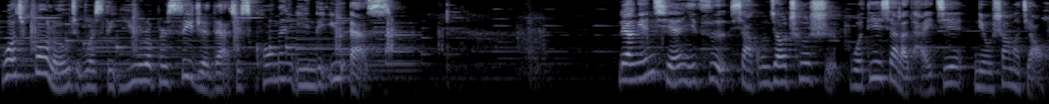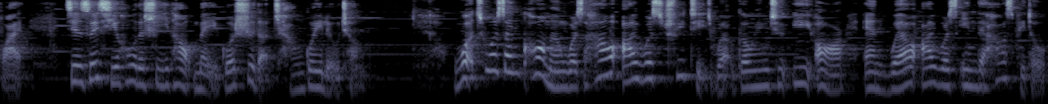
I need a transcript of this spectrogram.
What followed was the usual procedure that is common in the U.S. 两年前一次下公交车时，我跌下了台阶，扭伤了脚踝。紧随其后的是一套美国式的常规流程。 What was uncommon was how I was treated while going to ER and while I was in the hospital.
